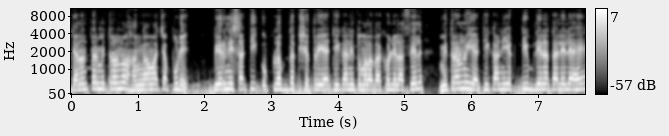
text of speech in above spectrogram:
त्यानंतर मित्रांनो हंगामाच्या पुढे पेरणीसाठी उपलब्ध क्षेत्र या ठिकाणी तुम्हाला दाखवलेलं असेल. मित्रांनो या ठिकाणी एक टीप देण्यात आलेली आहे.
